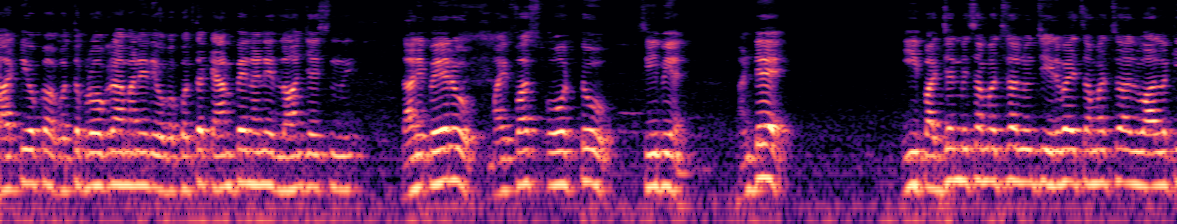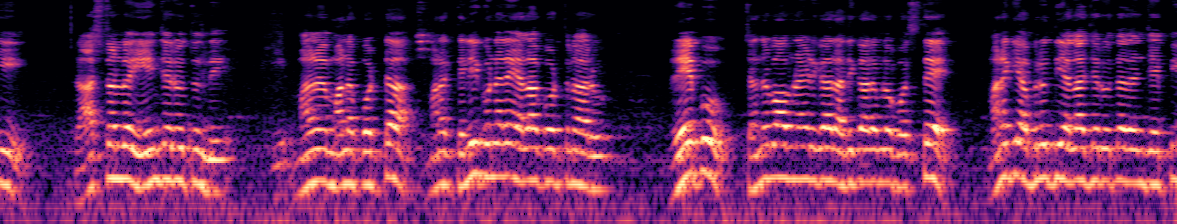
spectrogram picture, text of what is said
పార్టీ యొక్క కొత్త ప్రోగ్రామ్ అనేది ఒక కొత్త క్యాంపెయిన్ అనేది లాంచ్ చేసింది. దాని పేరు my first vote to CBN. అంటే ఈ పద్దెనిమిది సంవత్సరాల నుంచి ఇరవై ఐదు సంవత్సరాలు వాళ్ళకి రాష్ట్రంలో ఏం జరుగుతుంది? మన మన పొట్ట మనకు తెలియకుండానే ఎలా కొడుతున్నారు? రేపు చంద్రబాబు నాయుడు గారు అధికారంలోకి వస్తే మనకి అభివృద్ధి ఎలా జరుగుతుందని చెప్పి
